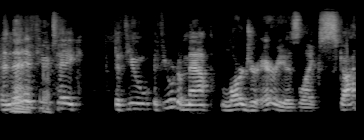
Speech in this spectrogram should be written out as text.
And then if you take if you if you were to map larger areas like Scott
